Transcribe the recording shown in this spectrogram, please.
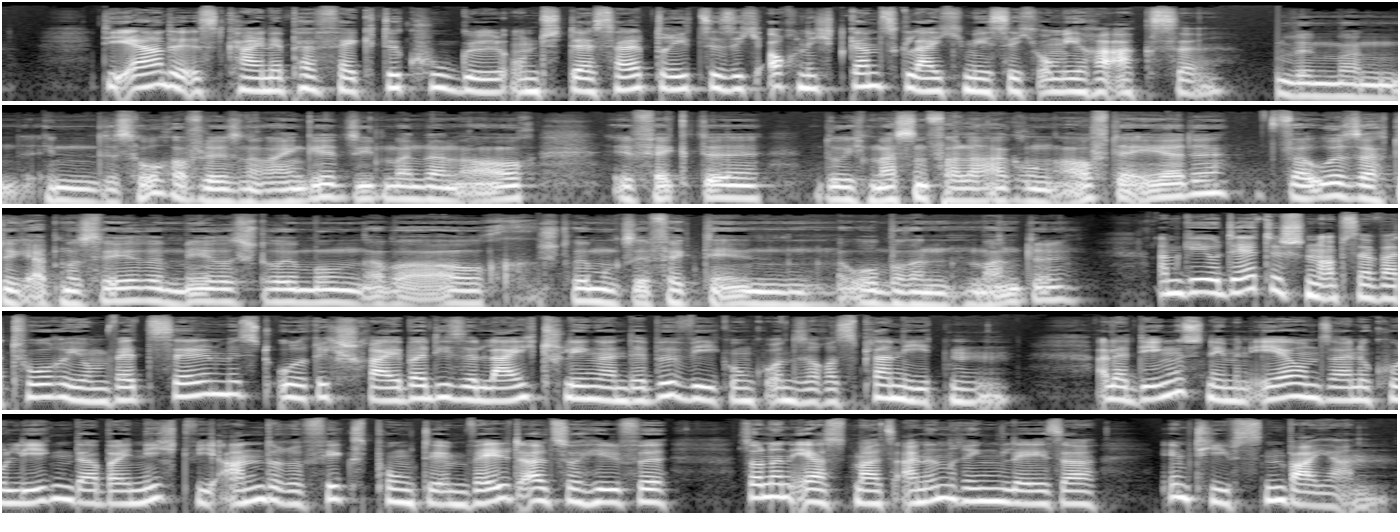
Die Erde ist keine perfekte Kugel und deshalb dreht sie sich auch nicht ganz gleichmäßig um ihre Achse. Wenn man in das Hochauflösen reingeht, sieht man dann auch Effekte durch Massenverlagerung auf der Erde, verursacht durch Atmosphäre, Meeresströmungen, aber auch Strömungseffekte im oberen Mantel. Am Geodätischen Observatorium Wetzel misst Ulrich Schreiber diese leicht schlingernde Bewegung unseres Planeten. Allerdings nehmen er und seine Kollegen dabei nicht wie andere Fixpunkte im Weltall zur Hilfe, sondern erstmals einen Ringlaser im tiefsten Bayern.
